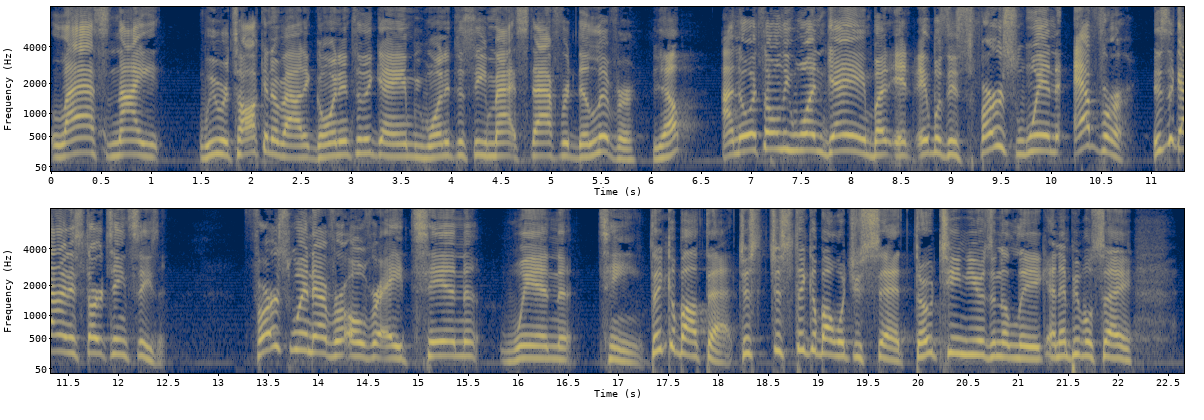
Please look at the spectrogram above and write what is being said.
Last night, we were talking about it going into the game. We wanted to see Matt Stafford deliver. Yep. I know it's only one game, but it, it was his first win ever. This is a guy in his 13th season. First win ever over a 10 win team. Think about that. Just just think about what you said. 13 years in the league, and then people say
